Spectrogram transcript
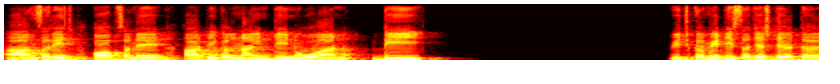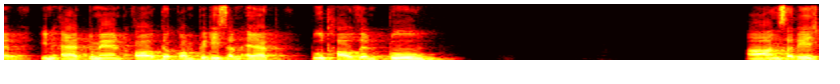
Answer is option A, Article 19(1)(d). Which committee suggested the enactment of the Competition Act 2002? Answer is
